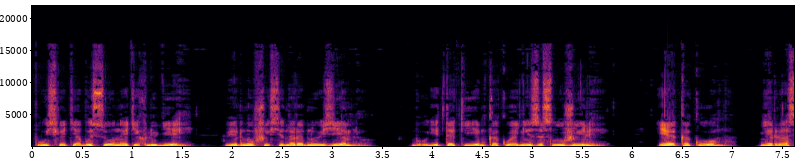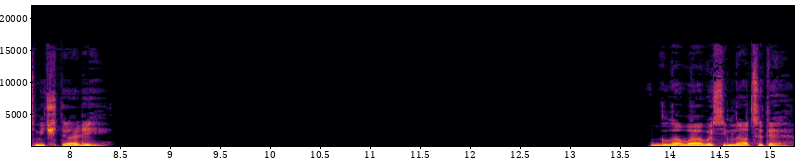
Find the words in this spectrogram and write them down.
пусть хотя бы сон этих людей, вернувшихся на родную землю, будет таким, какой они заслужили, и о каком не раз мечтали. Глава 18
